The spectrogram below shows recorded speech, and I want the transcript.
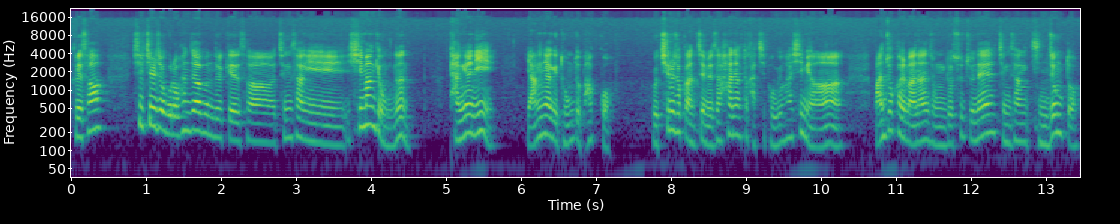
그래서 실질적으로 환자분들께서 증상이 심한 경우는 당연히 양약의 도움도 받고 그리고 치료적 관점에서 한약도 같이 복용하시면 만족할 만한 정도 수준의 증상 진정도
